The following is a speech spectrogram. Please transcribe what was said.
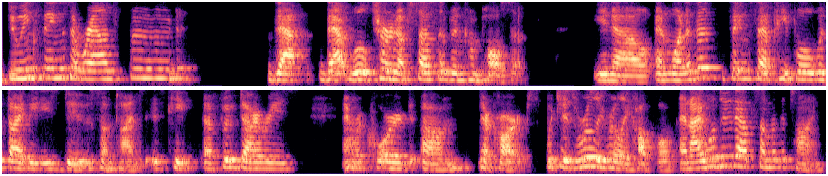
doing things around food that that will turn obsessive and compulsive you know and one of the things that people with diabetes do sometimes is keep uh, food diaries and record um, their carbs which is really really helpful and i will do that some of the time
